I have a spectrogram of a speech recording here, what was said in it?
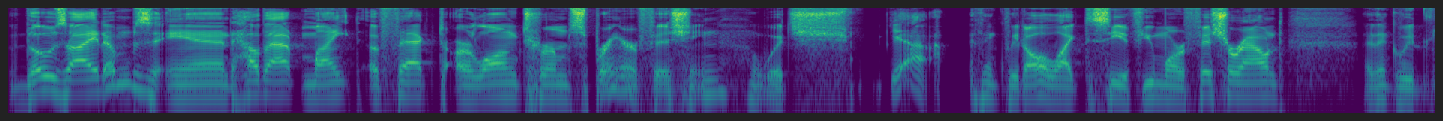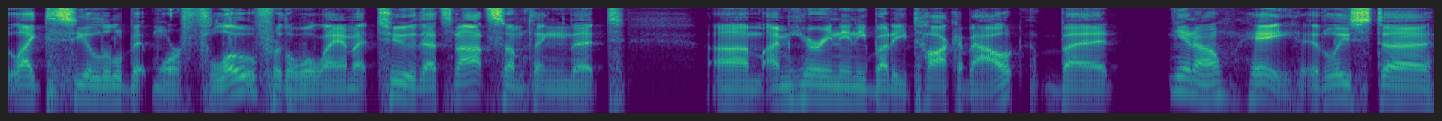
those items and how that might affect our long-term springer fishing. Which, yeah, I think we'd all like to see a few more fish around. I think we'd like to see a little bit more flow for the Willamette too. That's not something that um, I'm hearing anybody talk about, but you know, hey, at least uh,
